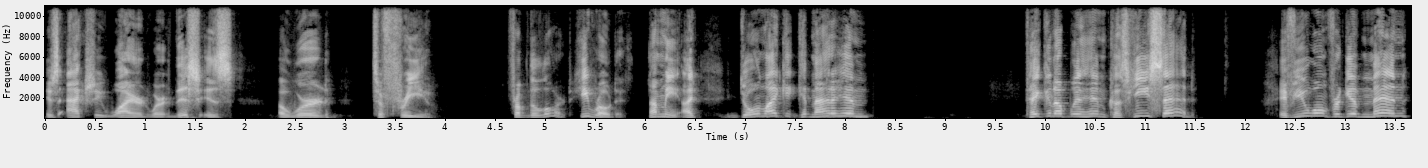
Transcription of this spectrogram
is actually wired where this is a word to free you from the Lord. He wrote it, not me. I don't like it, get mad at him. Take it up with him because he said, if you won't forgive men,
